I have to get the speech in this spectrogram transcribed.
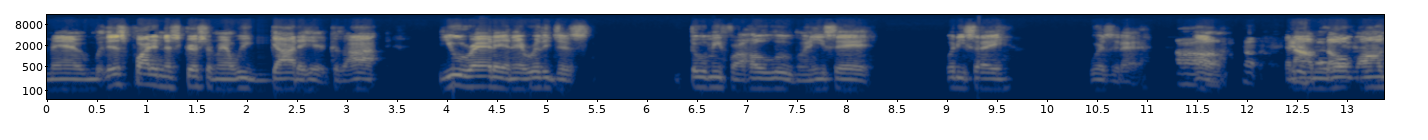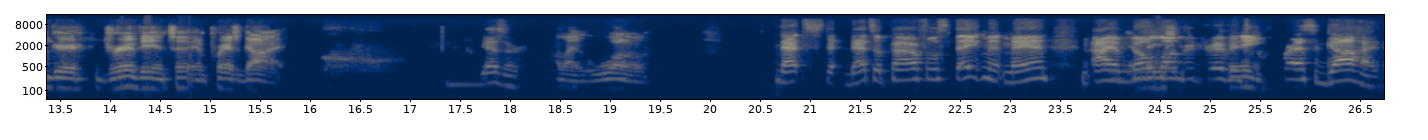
man, this part in the scripture, man, we gotta hit because I you read it and it really just threw me for a whole loop when he said, what he say? Where's it at? Uh, oh, and I'm no longer driven to impress God. Yes, sir. I'm like, whoa. That's that's a powerful statement, man. I am it no longer driven think. to impress God.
